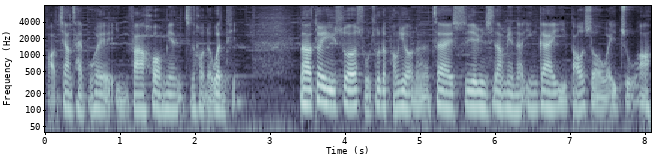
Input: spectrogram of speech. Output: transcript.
哦，这样才不会引发后面之后的问题。那对于说属猪的朋友呢，在事业运势上面呢，应该以保守为主啊，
